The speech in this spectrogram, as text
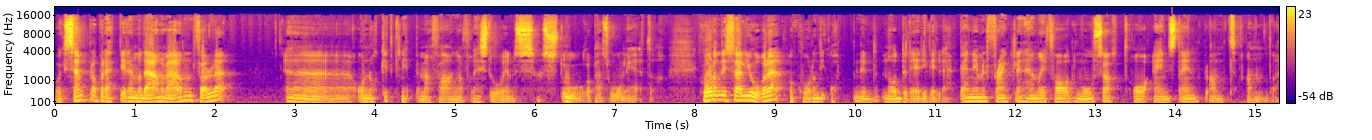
Og Eksempler på dette i den moderne verden følger, eh, og nok et knippe med erfaringer fra historiens store personligheter. Hvordan de selv gjorde det, og hvordan de oppnådde det de ville. Benjamin Franklin, Henry Ford, Mozart og Einstein blant andre.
